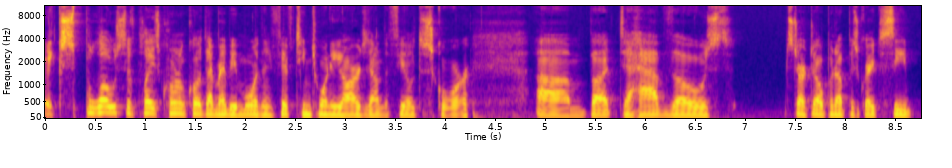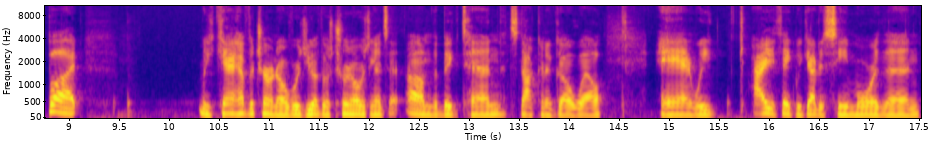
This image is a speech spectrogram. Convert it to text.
explosive plays, quote unquote, that may be more than 15, 20 yards down the field to score. Um, but to have those start to open up is great to see. But we can't have the turnovers. You have those turnovers against um, the Big Ten. It's not going to go well. And we, I think we got to see more than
